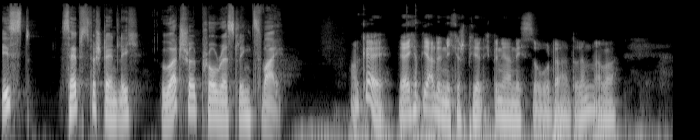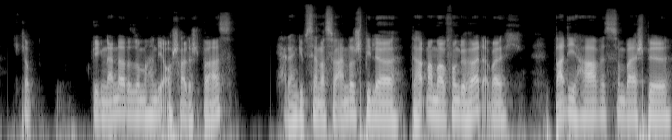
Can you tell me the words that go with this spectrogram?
ist selbstverständlich Virtual Pro Wrestling 2. Okay. Ja, ich habe die alle nicht gespielt. Ich bin ja nicht so da drin, aber ich glaube, gegeneinander oder so machen die auch schade Spaß. Ja, dann gibt's ja noch so andere Spiele, da hat man mal von gehört, aber ich, Buddy Harvest zum Beispiel,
